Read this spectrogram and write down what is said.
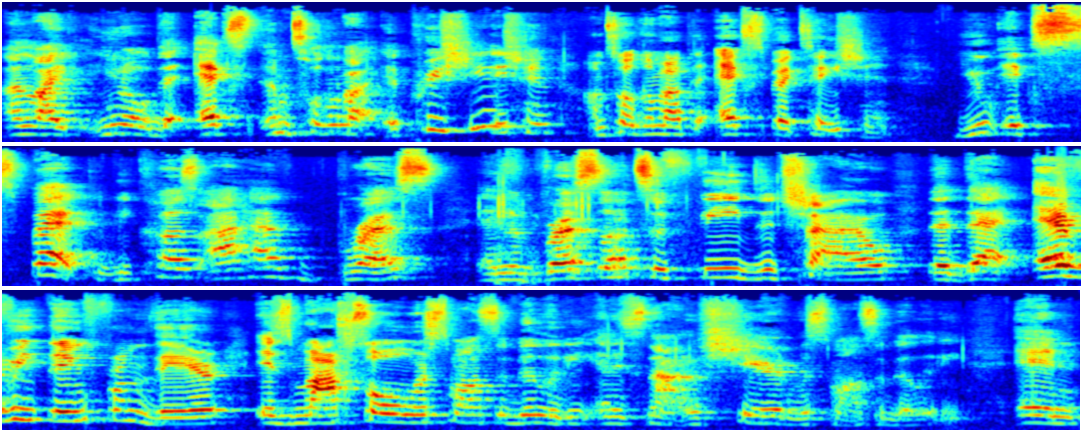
And like you know the ex, I'm talking about appreciation. I'm talking about the expectation. You expect because I have breasts and the breasts are to feed the child that that everything from there is my sole responsibility and it's not a shared responsibility. And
